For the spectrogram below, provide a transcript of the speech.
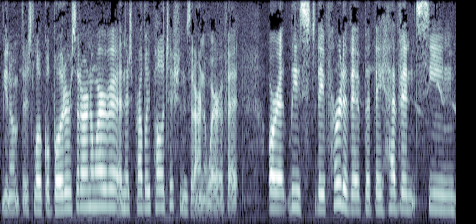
you know, there's local boaters that aren't aware of it and there's probably politicians that aren't aware of it. Or at least they've heard of it, but they haven't seen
